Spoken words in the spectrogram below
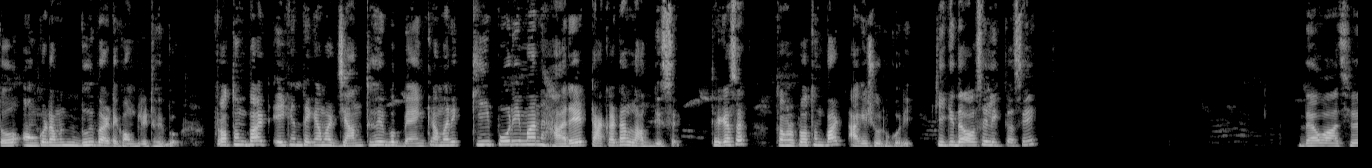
তো অঙ্কটা আমাদের দুই পার্টে কমপ্লিট হইব। প্রথম পার্ট এইখান থেকে আমার জানতে হইব ব্যাংক আমার কি পরিমাণ হারে টাকাটা লাভ দিছে ঠিক আছে? তো আমরা প্রথম পার্ট আগে শুরু করি। কি কি দেওয়া আছে লিখতেছি? দেওয়া আছে।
